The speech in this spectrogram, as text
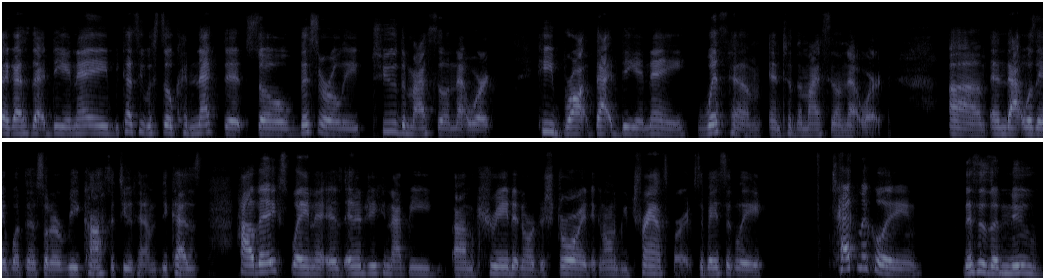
I guess that DNA because he was still connected so viscerally to the mycelial network, he brought that DNA with him into the mycelial network. Um, and that was able to sort of reconstitute him because how they explain it is energy cannot be um, created nor destroyed; it can only be transferred. So basically, technically, this is a new,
